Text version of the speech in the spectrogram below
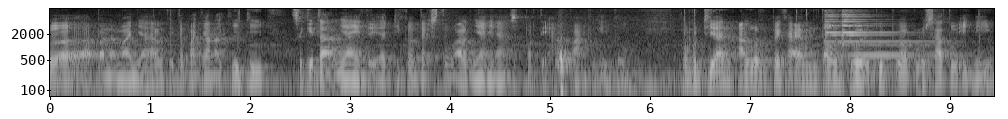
eh, apa namanya lebih tepatnya lagi di sekitarnya itu ya di kontekstualnya ya seperti apa begitu. Kemudian alur PKM tahun 2021 ini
